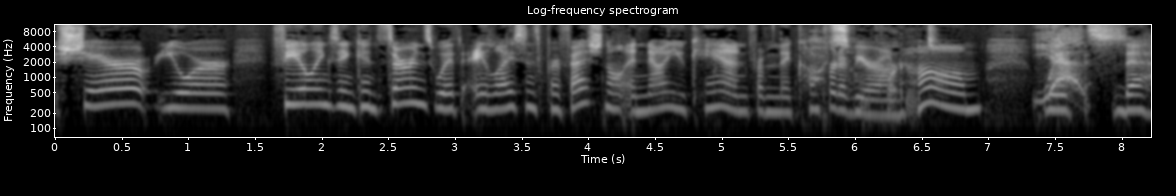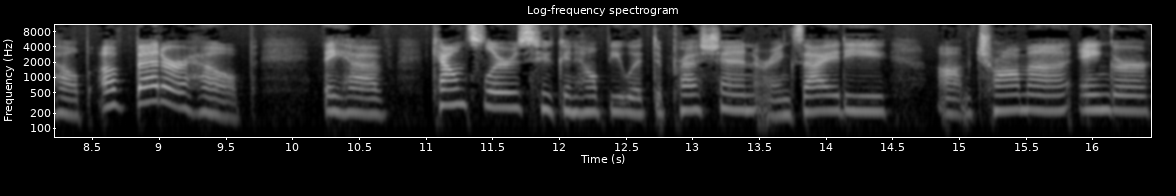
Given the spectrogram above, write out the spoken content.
share your feelings and concerns with a licensed professional and now you can from the comfort Oh, so of your important. own home Yes. with the help of BetterHelp. They have counselors who can help you with depression or anxiety, um, trauma, anger,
